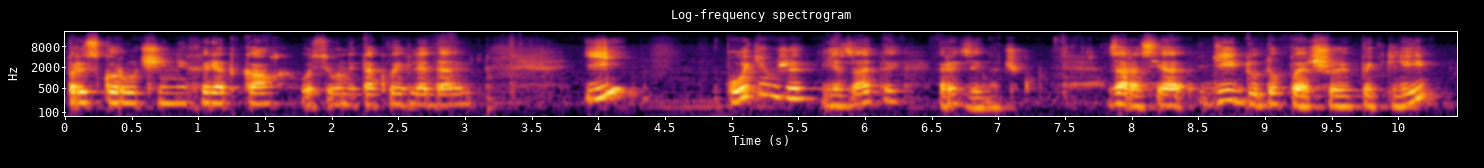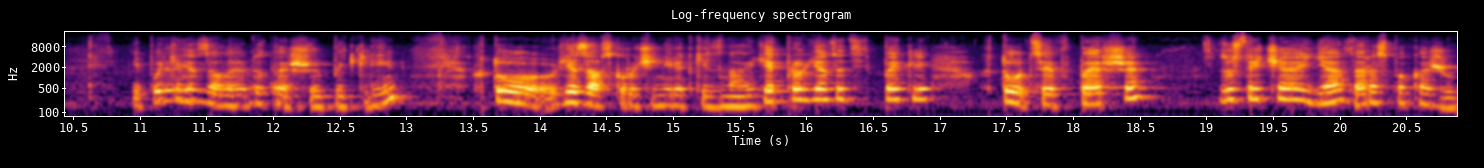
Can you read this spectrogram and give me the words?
при скорочених рядках, ось вони так виглядають. І потім вже в'язати резиночку. Зараз я дійду до першої петлі і потім в'язала до першої петлі. Хто в'язав скорочені рядки, знають, як пров'язати ці петлі. Хто це вперше зустрічає, я зараз покажу.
